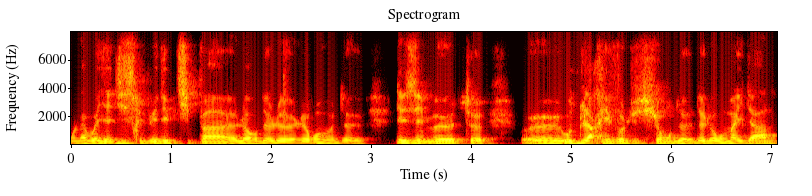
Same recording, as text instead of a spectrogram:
on la voyait distribuer des petits pains lors de, de des émeutes euh, ou de la révolution de, de l'Euromaïdan.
